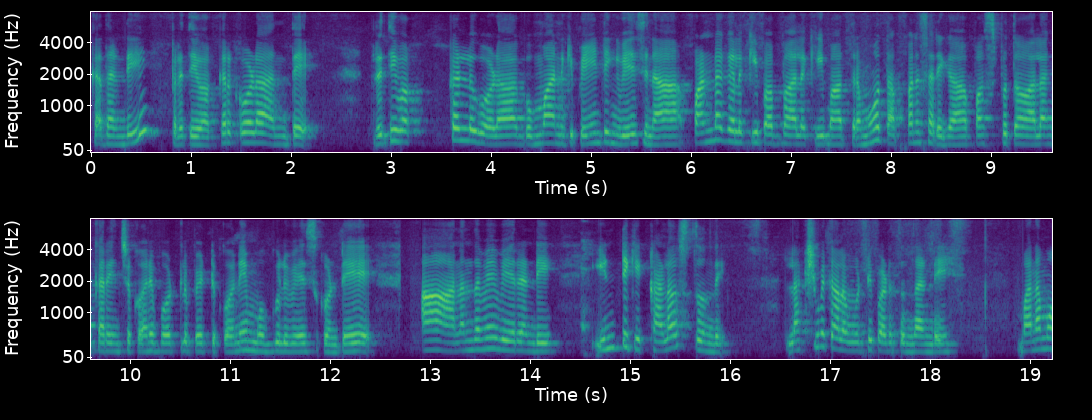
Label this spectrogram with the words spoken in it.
కదండి? ప్రతి ఒక్కరు కూడా అంతే. ప్రతి ఒక్కళ్ళు కూడా గుమ్మానికి పెయింటింగ్ వేసిన పండగలకి పబ్బాలకి మాత్రము తప్పనిసరిగా పసుపుతో అలంకరించుకొని బొట్లు పెట్టుకొని ముగ్గులు వేసుకుంటే ఆ ఆనందమే వేరండి. ఇంటికి కళ వస్తుంది. లక్ష్మి కళ ఉట్టి పడుతుందండి. మనము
